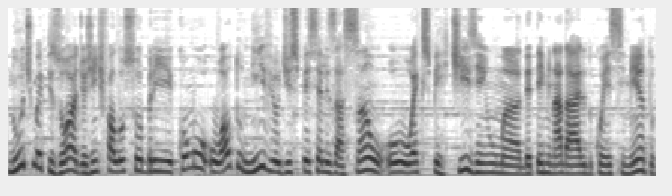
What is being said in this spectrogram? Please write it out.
No último episódio, a gente falou sobre como o alto nível de especialização ou expertise em uma determinada área do conhecimento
